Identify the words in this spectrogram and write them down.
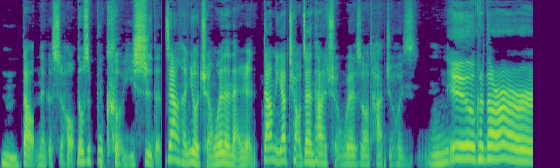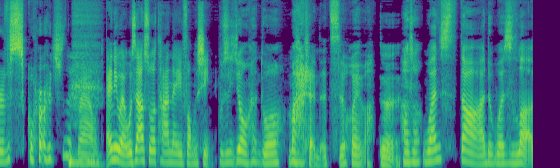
嗯，到那个时候都是不可一世的，这样很有权威的男人。当你要挑战他的权威的时候，他就会 nuke the earth, scorch the ground. Anyway，我是要说他那一封信不是用很多骂人的词汇吗？对，他说 Once thought was love.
